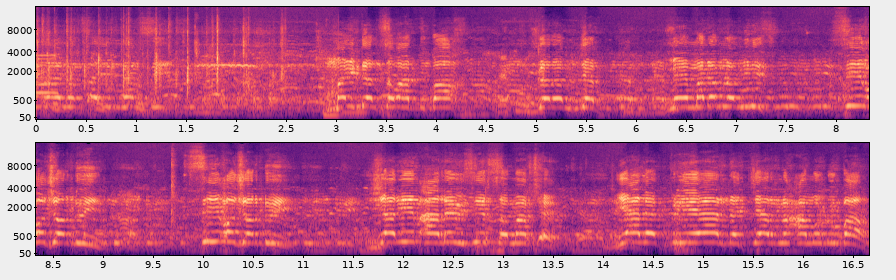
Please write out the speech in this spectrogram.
Ibrahima Faye merci may mais madame la ministre si aujourd'hui si aujourd'hui j'arrive à réussir ce marché il y a les prières de Thierno Amadou Ba,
